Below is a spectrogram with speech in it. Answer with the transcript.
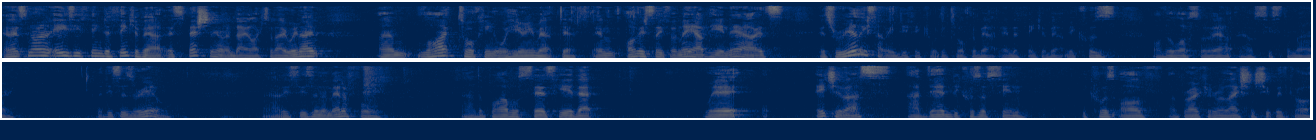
And it's not an easy thing to think about, especially on a day like today. We don't um, like talking or hearing about death. And obviously, for me up here now, it's, it's really something difficult to talk about and to think about because of the loss of our, our sister Mary. But this is real. Uh, this isn't a metaphor. Uh, the Bible says here that where each of us are dead because of sin, because of a broken relationship with God.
